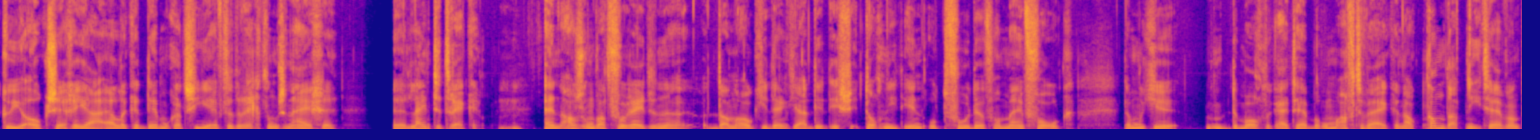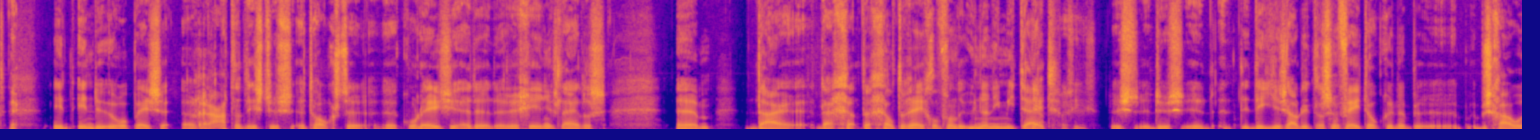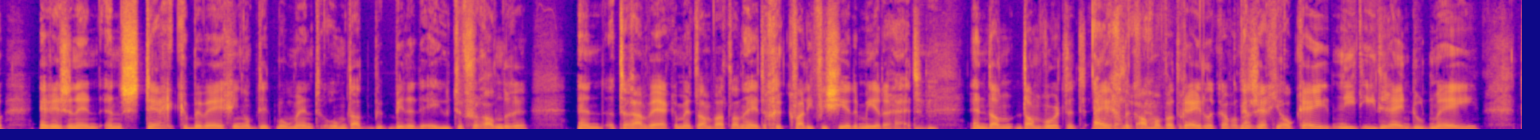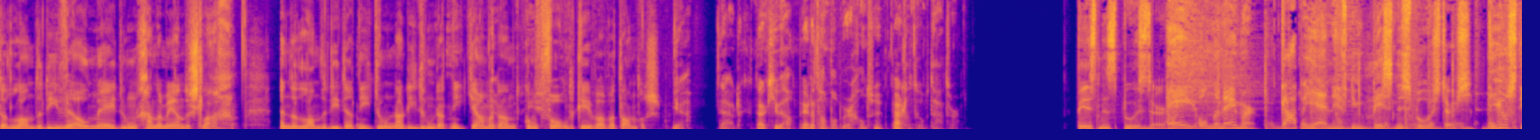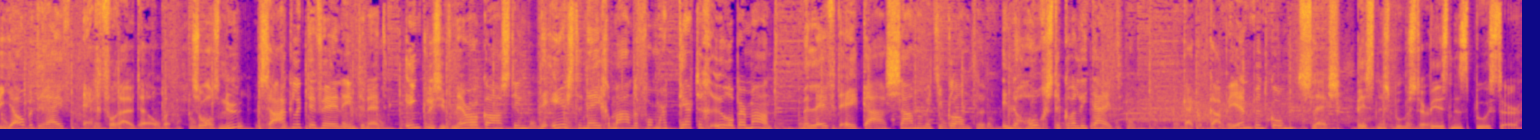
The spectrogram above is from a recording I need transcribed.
kun je ook zeggen: ja, elke democratie heeft het recht om zijn eigen eh, lijn te trekken. En als om wat voor redenen dan ook je denkt: ja, dit is toch niet in het voordeel van mijn volk, dan moet je de mogelijkheid hebben om af te wijken. Nou kan dat niet, hè? want Nee. in, in de Europese Raad, dat is dus het hoogste eh, college, hè, de, de regeringsleiders, ehm, daar, daar, gel- daar geldt de regel van de unanimiteit. Ja, precies. Dus, dus eh, je zou dit als een veto kunnen be- beschouwen. Er is een, een sterke beweging op dit moment om dat binnen de EU te veranderen. En te gaan werken met dan wat dan heet een gekwalificeerde meerderheid. En dan, dan wordt het eigenlijk ja. allemaal wat redelijker. Want dan zeg je oké, niet iedereen doet mee. De landen die wel meedoen, gaan ermee aan de slag. En de landen die dat niet doen, nou die doen dat niet. Jammer, dan komt volgende keer wel wat anders. Ja, duidelijk. Dankjewel, Bernard Hammelburg, onze buitenlandcommentator. Business Booster. Hey ondernemer, KPN heeft nu Business Boosters. Deals die jouw bedrijf echt vooruit helpen. Zoals nu, zakelijk tv en internet, inclusief narrowcasting... de eerste 9 maanden voor maar 30 euro per maand. Beleef het EK samen met je klanten in de hoogste kwaliteit. Kijk op kpn.com slash businessbooster. Business Booster.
